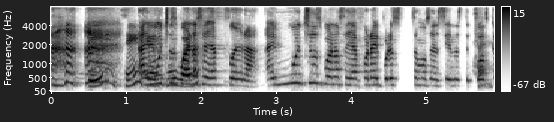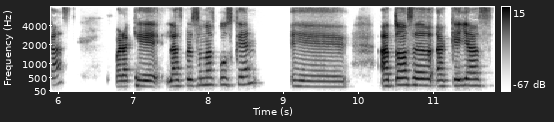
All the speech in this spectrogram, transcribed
sí. Hay muchos buenos allá afuera, hay muchos buenos allá afuera y por eso estamos haciendo este podcast, para que las personas busquen eh, a todas aquellas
